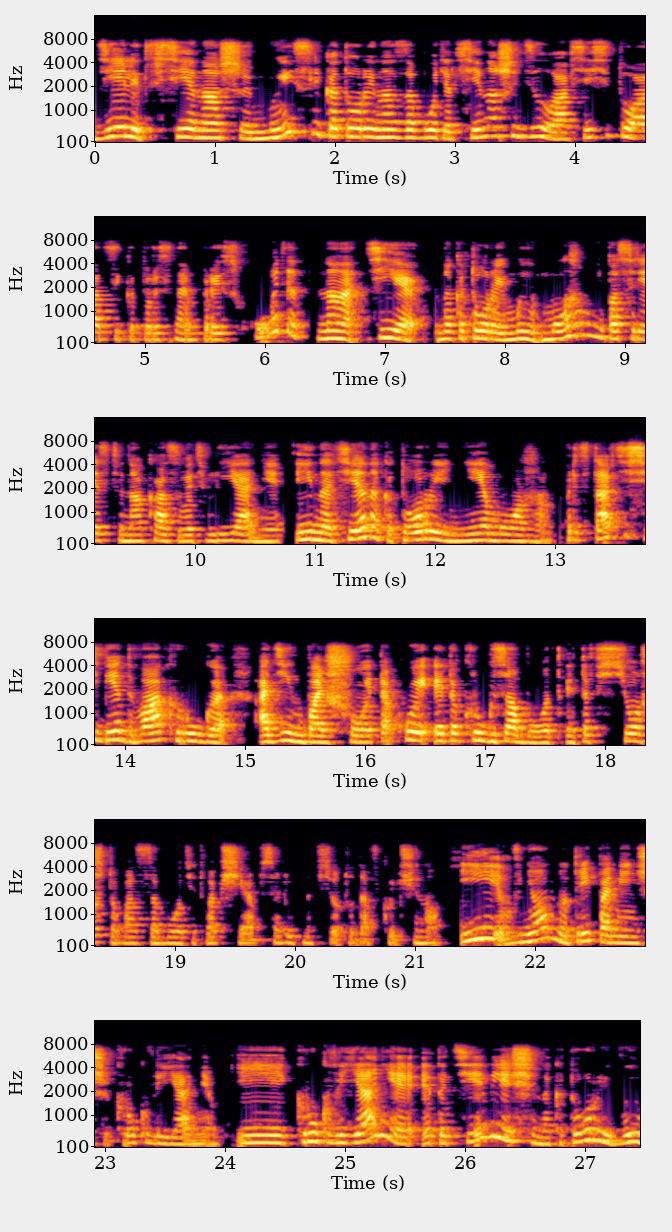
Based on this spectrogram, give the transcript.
делит все наши мысли, которые нас заботят, все наши дела, все ситуации, которые с нами происходят, на те, на которые мы можем непосредственно оказывать влияние, и на те, на которые не можем. Представьте себе два круга. Один большой такой, это круг забот, это все, что вас заботит, вообще абсолютно все туда включено. И в нем внутри поменьше круг влияния. И круг влияния это те вещи, на которые вы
